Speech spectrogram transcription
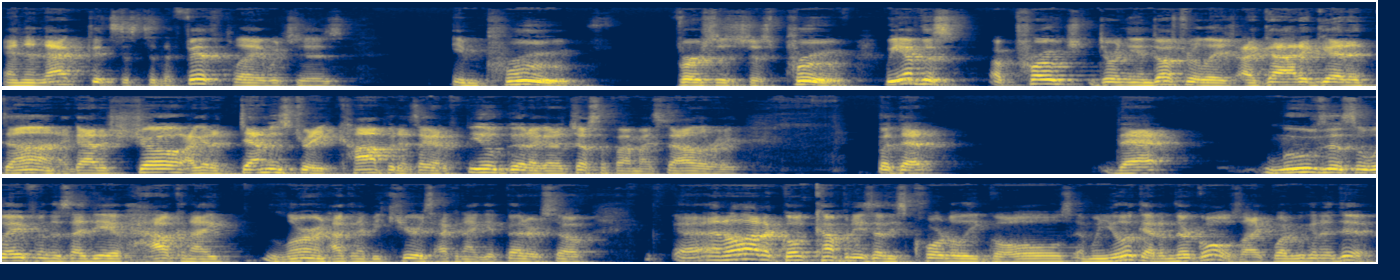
And then that gets us to the fifth play, which is improve versus just prove. We have this approach during the industrial age. I got to get it done. I got to show, I got to demonstrate competence. I got to feel good. I got to justify my salary. But that, that moves us away from this idea of how can I learn? How can I be curious? How can I get better? So, uh, and a lot of companies have these quarterly goals. And when you look at them, they're goals like, what are we going to do?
